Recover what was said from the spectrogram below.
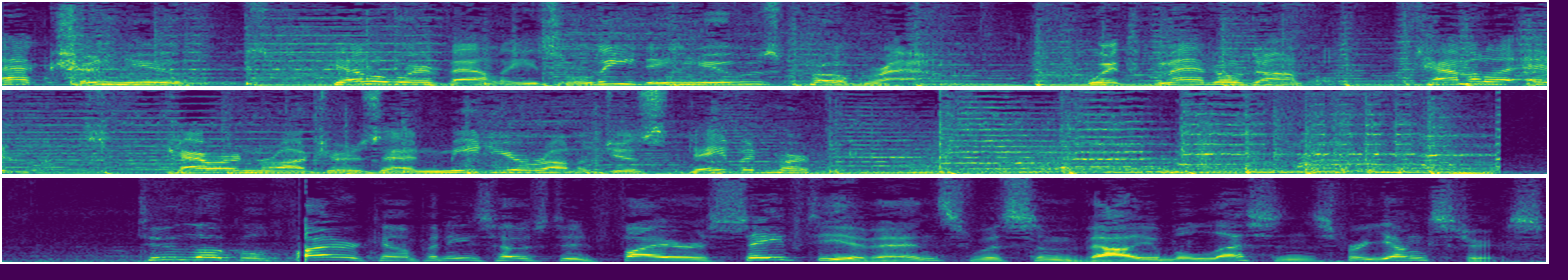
Action News, Delaware Valley's leading news program. With Matt O'Donnell, Tamala Edwards, Karen Rogers, and meteorologist David Murphy. Two local fire companies hosted fire safety events with some valuable lessons for youngsters.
